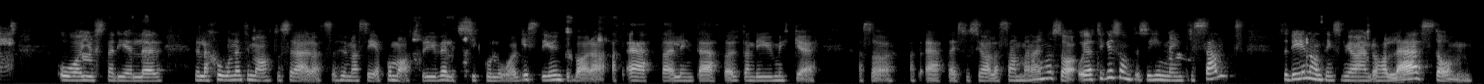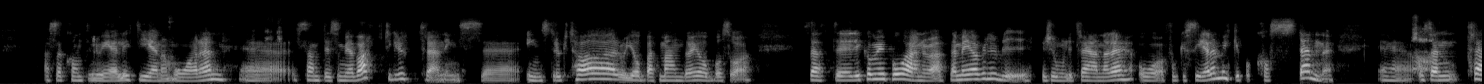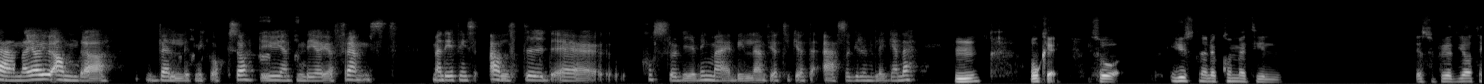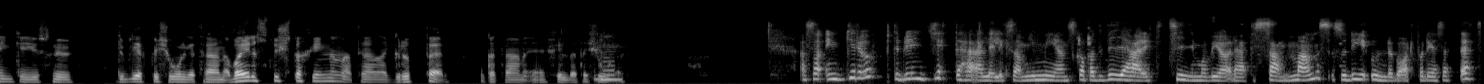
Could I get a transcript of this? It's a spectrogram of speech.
och just när det gäller relationen till mat och sådär, alltså hur man ser på mat, för det är ju väldigt psykologiskt. Det är ju inte bara att äta eller inte äta, utan det är ju mycket alltså, att äta i sociala sammanhang och så. Och jag tycker sånt är så himla intressant. Så det är någonting som jag ändå har läst om alltså kontinuerligt genom åren. Eh, samtidigt som jag varit gruppträningsinstruktör och jobbat med andra jobb och så. Så att eh, det kommer ju på här nu att nej, men jag vill bli personlig tränare och fokusera mycket på kosten. Eh, och sen tränar jag ju andra väldigt mycket också. Det är ju egentligen det jag gör främst. Men det finns alltid eh, kostrådgivning med i bilden för jag tycker att det är så grundläggande. Mm. Okej, okay. så just när det kommer till, alltså för att jag tänker just nu, du blev personliga tränare. Vad är den största skillnaden att träna grupper och att träna enskilda personer? Mm. Alltså en grupp, det blir en jättehärlig liksom, gemenskap att vi är här ett team och vi gör det här tillsammans. Så det är underbart på det sättet.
